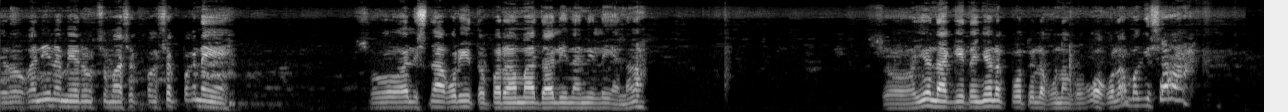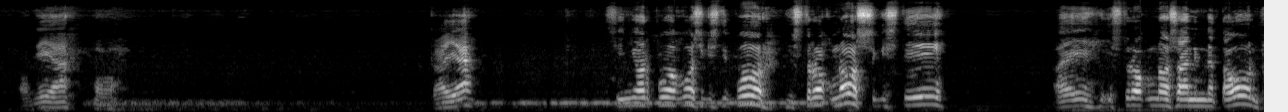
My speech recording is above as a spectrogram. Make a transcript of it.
Pero kanina merong sumasagpag-sagpag na eh. So, alis na ako rito para madali na nila yan, no? So, ayun, nakita nyo, nagputol ako ng kuko. Ako lang mag-isa. Okay, ah. O. Kaya? Senior po ako, 64. Stroke nose, 60. Ay, stroke nose, 6 na taon.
